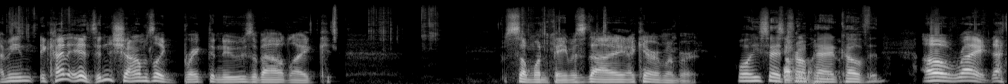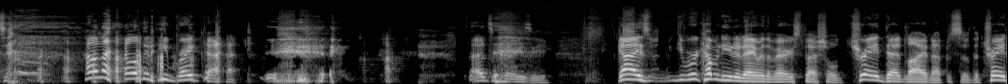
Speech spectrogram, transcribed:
I mean, it kind of is. Didn't Shams like break the news about like someone famous dying? I can't remember. Well, he said Something Trump like had COVID. Oh, right. That's how the hell did he break that? That's crazy. Guys, we're coming to you today with a very special trade deadline episode. The trade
